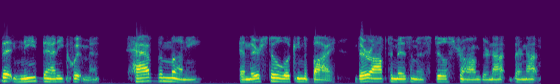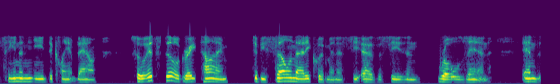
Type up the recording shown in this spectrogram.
that need that equipment have the money and they're still looking to buy. Their optimism is still strong. They're not they're not seeing a need to clamp down. So it's still a great time to be selling that equipment as as the season rolls in. And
